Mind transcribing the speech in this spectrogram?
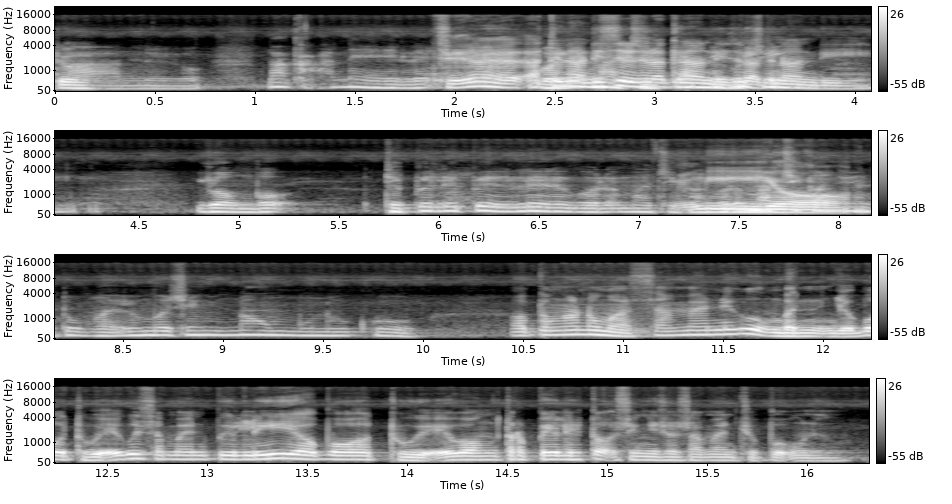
Kok. Makane lek Sih ati nandi sih ati nandi ati nandi. yo mbok dipilih-pilih lek golek majikan. Iya. Majikan tuwa yo mbok sing nom ngono ku. Apa ngono mas? Sampean niku ben njupuk duit iku sampean pilih apa duit wong terpilih tok sing iso sampean jupuk ngono?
